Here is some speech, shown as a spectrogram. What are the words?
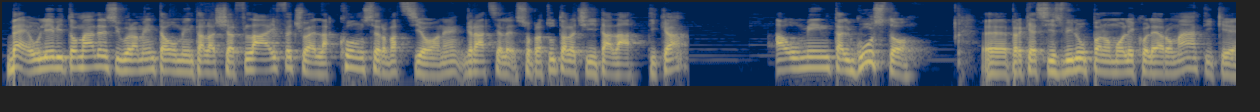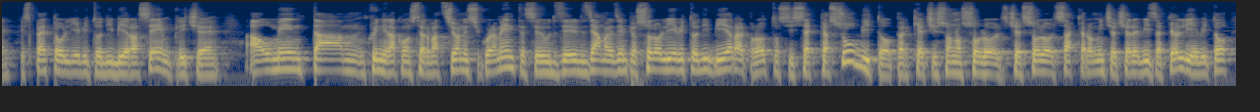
Beh, un lievito madre sicuramente aumenta la shelf life, cioè la conservazione, grazie alle, soprattutto all'acidità lattica, aumenta il gusto eh, perché si sviluppano molecole aromatiche rispetto a un lievito di birra semplice, aumenta mm, quindi la conservazione sicuramente, se utilizziamo ad esempio solo lievito di birra il prodotto si secca subito perché c'è solo, solo il Saccharomyces cerevisiae che è un lievito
